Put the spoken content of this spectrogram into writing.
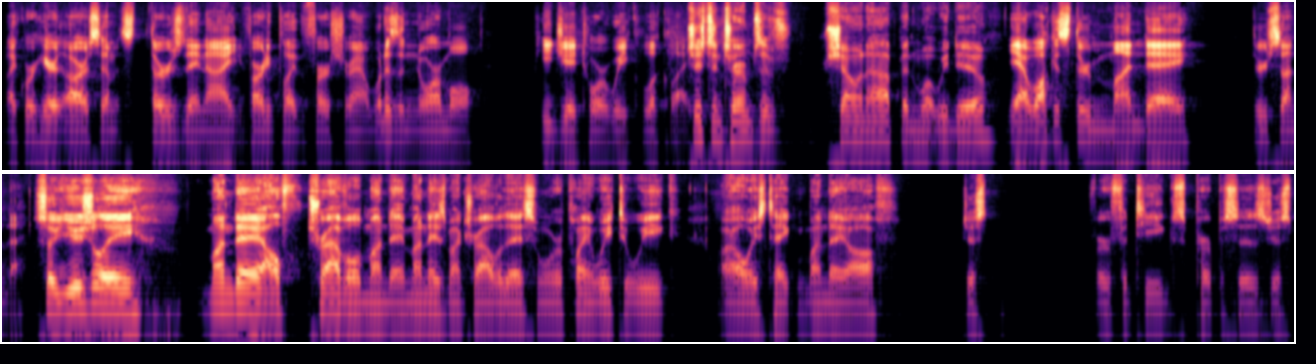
Like we're here at RSM, it's Thursday night. You've already played the first round. What does a normal PGA Tour week look like? Just in terms of showing up and what we do. yeah, walk us through Monday through Sunday. So usually Monday I'll travel Monday. Monday's my travel day. So when we're playing week to week, I always take Monday off just for fatigues purposes, just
